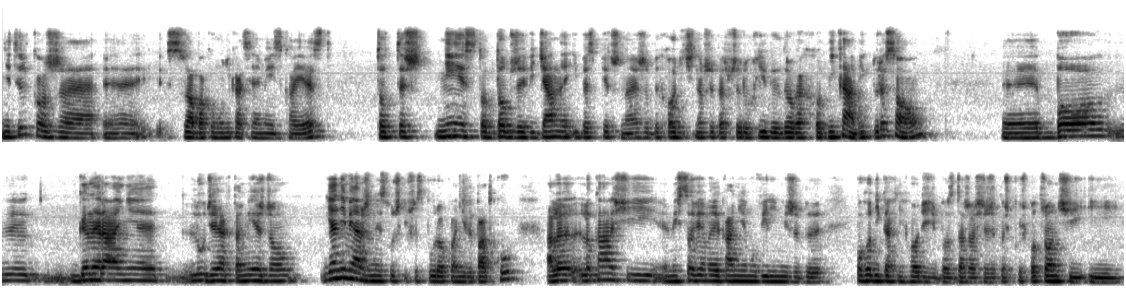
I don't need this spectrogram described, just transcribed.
nie tylko, że y, słaba komunikacja miejska jest, to też nie jest to dobrze widziane i bezpieczne, żeby chodzić na przykład przy ruchliwych drogach chodnikami, które są, bo generalnie ludzie jak tam jeżdżą, ja nie miałem żadnej służki przez pół roku ani wypadku, ale lokalsi, miejscowi Amerykanie mówili mi, żeby po chodnikach nie chodzić, bo zdarza się, że ktoś kogoś potrąci i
